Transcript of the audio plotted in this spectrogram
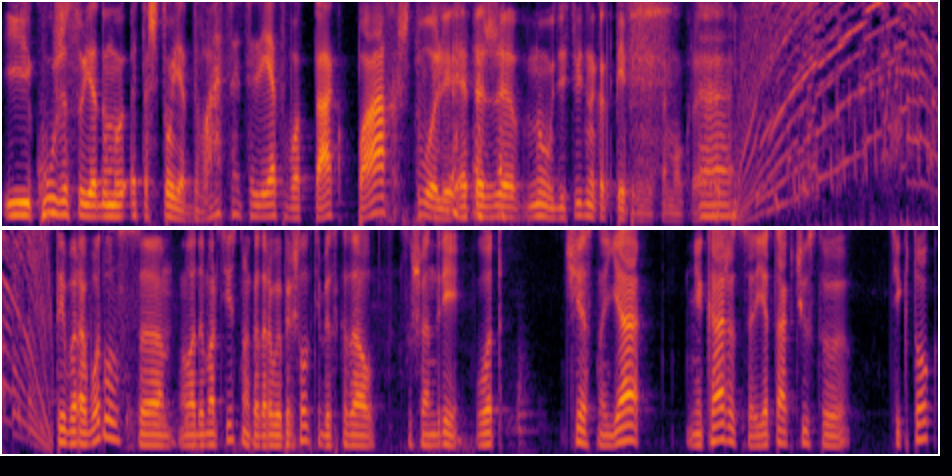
И к ужасу я думаю, это что, я 20 лет вот так пах, что ли? Это же, ну, действительно как пепельница мокрая. Ты бы работал с э, молодым артистом, который бы пришел к тебе и сказал, слушай, Андрей, вот честно, я, мне кажется, я так чувствую ТикТок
